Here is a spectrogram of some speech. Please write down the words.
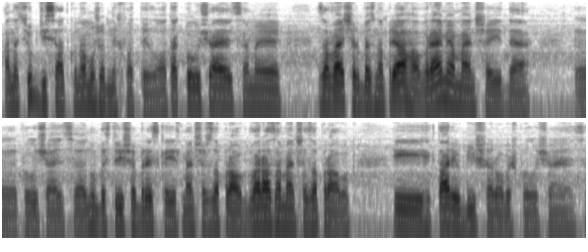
А на цю б десятку нам уже б не хватило. А так виходить, ми за вечір без напряга, время менше йде. Е, получається, ну, швидше бризкаєш, менше заправок, два рази менше заправок. І гектарів більше робиш, виходить.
